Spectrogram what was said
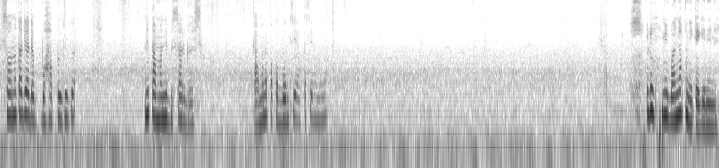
Di sono tadi ada buah apel juga. Ini tamannya besar guys. Taman apa kebun sih apa sih namanya? Aduh, ini banyak nih kayak gini nih.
